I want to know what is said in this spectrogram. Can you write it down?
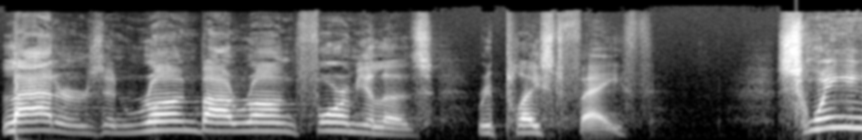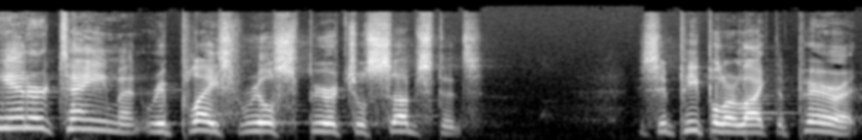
Ladders and rung by rung formulas replaced faith. Swinging entertainment replaced real spiritual substance. You see, people are like the parrot.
